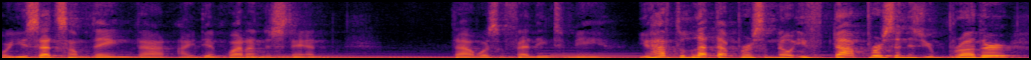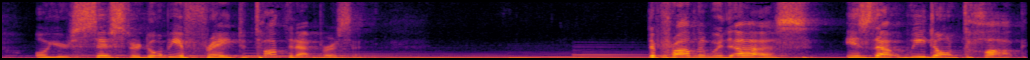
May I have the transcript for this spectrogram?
or you said something that I didn't quite understand that was offending to me. You have to let that person know. If that person is your brother or your sister, don't be afraid to talk to that person. The problem with us is that we don't talk.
